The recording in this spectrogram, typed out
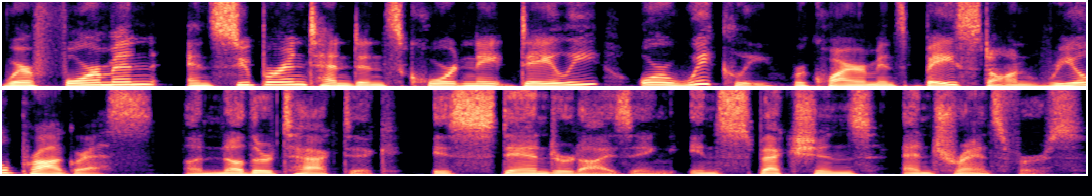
where foremen and superintendents coordinate daily or weekly requirements based on real progress. Another tactic is standardizing inspections and transfers.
